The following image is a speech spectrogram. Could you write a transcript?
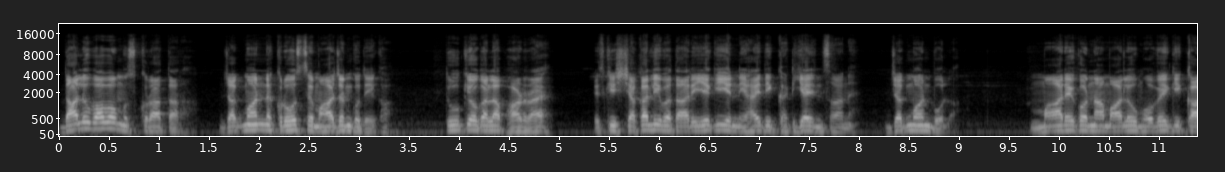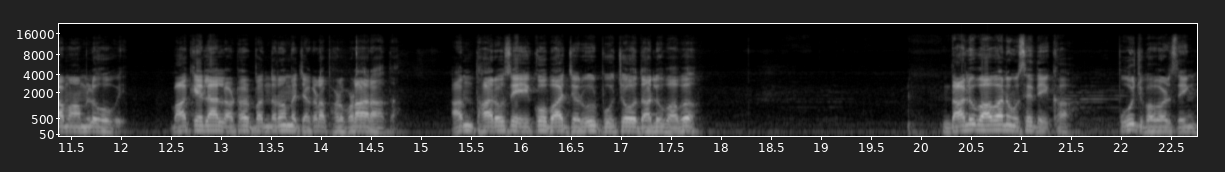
दालू बाबा मुस्कुराता रहा जगमान ने क्रोध से महाजन को देखा, तू क्यों गला फाड़ रहा है? इसकी शक्ल ही बता रही है कि यह नहायत ही घटिया इंसान है। जगमोहन बोला, मारे को ना मालूम होवे कि का मामलो होवे। बाकेलाल और बंदरों में झगड़ा फड़फड़ा रहा था। हम थारों से एको बात ज़रूर पूछो, दालू बाबा। दालू बाबा ने उसे देखा। पूछ भंवर सिंह,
